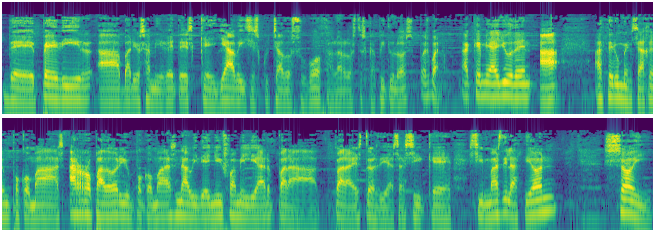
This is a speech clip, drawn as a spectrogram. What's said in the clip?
de pedir a varios amiguetes que ya habéis escuchado su voz a lo largo de estos capítulos, pues bueno, a que me ayuden a hacer un mensaje un poco más arropador y un poco más navideño y familiar para, para estos días. Así que, sin más dilación, soy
